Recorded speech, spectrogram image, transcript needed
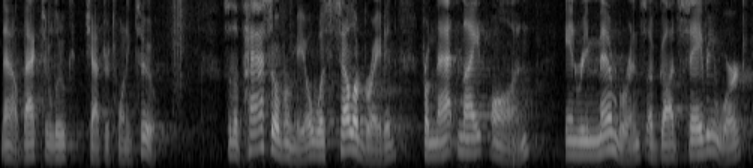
Now, back to Luke chapter 22. So the Passover meal was celebrated from that night on in remembrance of God's saving work.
